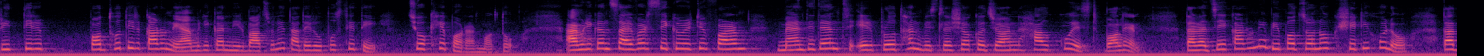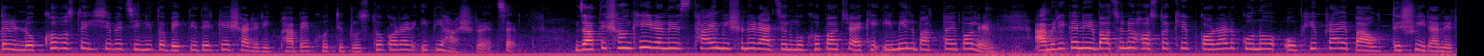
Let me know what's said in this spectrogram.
বৃত্তির পদ্ধতির কারণে আমেরিকান নির্বাচনে তাদের উপস্থিতি চোখে পড়ার মতো। American cyber security firm Mandiant এর প্রধান বিশ্লেষক জন হালকুইস্ট বলেন, তারা যে কারণে বিপজ্জনক সেটি হলো তাদের লক্ষ্যবস্তু হিসেবে চিহ্নিত ব্যক্তিদেরকে শারীরিকভাবে ক্ষতিগ্রস্ত করার ইতিহাস রয়েছে। জাতিসংঘে ইরানের স্থায়ী মিশনের একজন মুখপাত্র এক ইমেল বার্তায় বলেন, আমেরিকা নির্বাচনে হস্তক্ষেপ করার কোনো অভিপ্রায় বা উদ্দেশ্য ইরানের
